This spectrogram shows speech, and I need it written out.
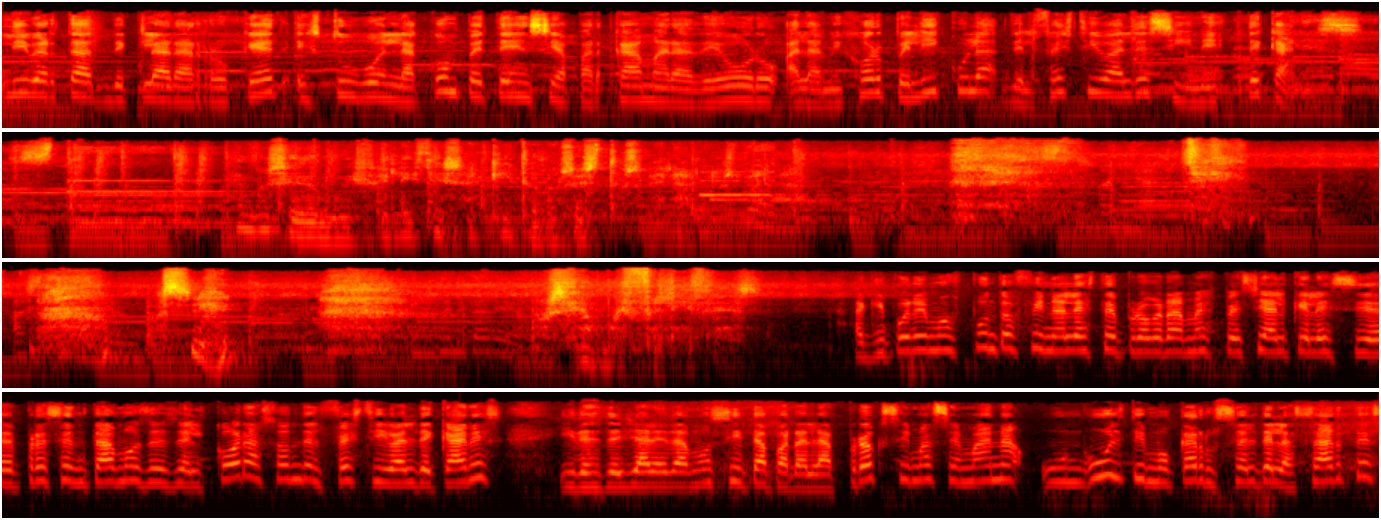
Libertad de Clara Roquet estuvo en la competencia para Cámara de Oro a la mejor película del Festival de Cine de Cannes. Hemos sido muy felices aquí todos estos veranos, ¿verdad? Hasta mañana. Sí. Sí. Hemos sido muy felices. Aquí ponemos punto final a este programa especial que les eh, presentamos desde el corazón del Festival de Cannes y desde ya le damos cita para la próxima semana un último carrusel de las artes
